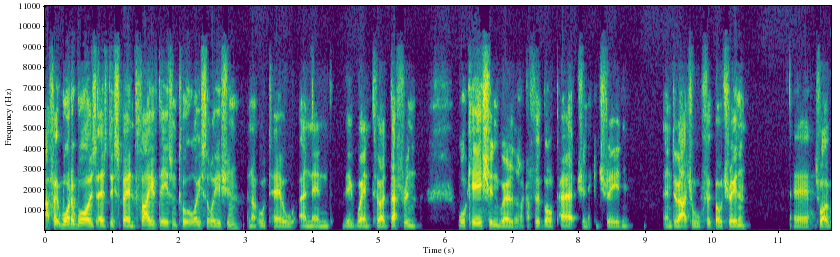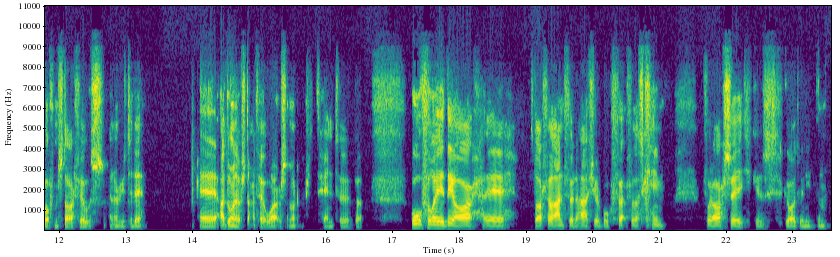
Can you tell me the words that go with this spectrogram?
I think what it was is they spent five days in total isolation in a hotel, and then they went to a different location where there's like a football pitch and they can train and do actual football training. Uh, it's what I got from Starfelt's interview today. Uh, I don't understand how it works. I'm not going to pretend to, but hopefully they are. Uh, Starfelt and Furuhashi are both fit for this game for our sake, because God, we need them.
